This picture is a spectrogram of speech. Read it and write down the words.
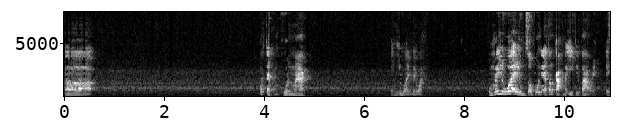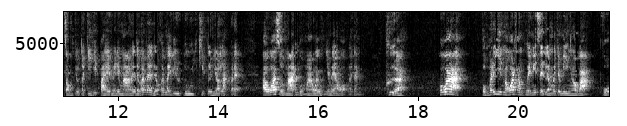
เอ่อ ว่าแต่ผมควรมาร์กไอ้นี่ไว้ไหมวะ ผมไม่รู้ว่าไอ้หลุมศพพวกเนี้ยต้องกลับมาอีกหรือเปล่าไงไอ้สองจุดตะกี้ที่ไปไม่ได้มาเลยแต่ไม่เป็นไรเดี๋ยวค่อยมาดูคลิปตัวย้อนหลังก็ได้ เอาว่าส่วนมาร์กที่ผมมาไว้ผมยังไม่เอาออกแล้วกันเพื่อ เพราะว่าผมไม่ได้ยินมาว่าทำเควสนี้เสร็จแล้วมันจะมีเงาบาปโผล่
